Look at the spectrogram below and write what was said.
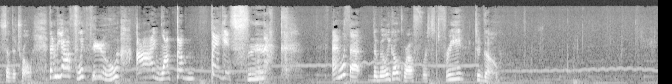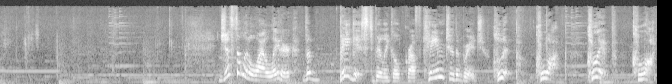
said the troll. Then be off with you. I want the biggest snack. And with that, the billy goat gruff was free to go. Just a little while later, the biggest Billy Goat Gruff came to the bridge. Clip, clop, clip, clop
